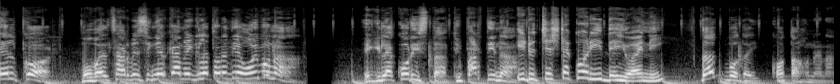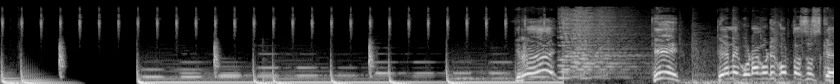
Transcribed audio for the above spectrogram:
হেল্প কর। মোবাইল সার্ভিসিং এর কাম এগুলা তোরে দিয়ে হইব না। এগুলা করিস না তুই পারতি না। একটু চেষ্টা করি দেহি হয়নি। দেখ বোধাই কথা হনে না। কিরে? কি? তুই এনে গোটাগুটি করতাছিস কে?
